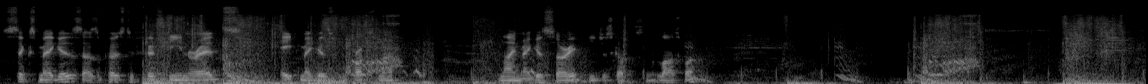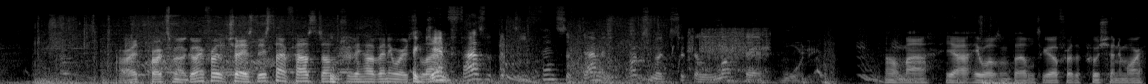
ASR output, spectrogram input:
Six megas as opposed to 15 reds. Eight megas for Proxima. Nine megas, sorry. You just got the last one. Alright, Proximo going for the chase. This time Faz doesn't really have anywhere to Again, land. Again, Faz with the defensive damage. Proximo took a lot there. Oh man, yeah, he wasn't able to go for the push anymore.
